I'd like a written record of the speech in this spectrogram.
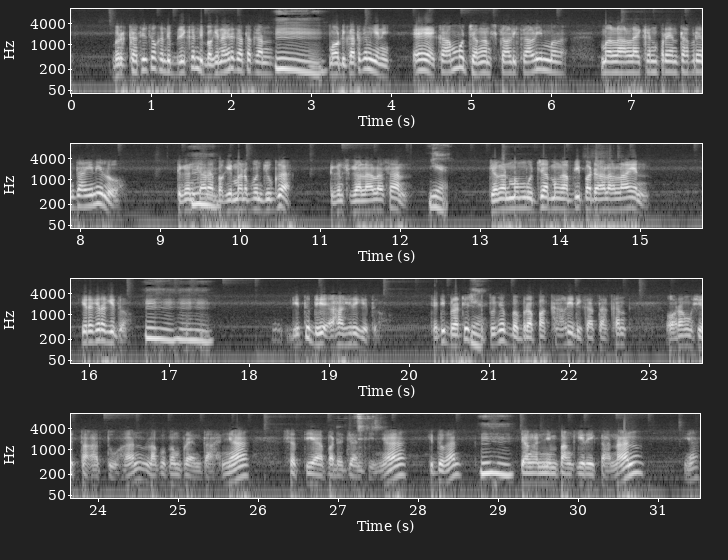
berkat itu akan diberikan di bagian akhir katakan Hmm. mau dikatakan gini, eh kamu jangan sekali-kali me- melalaikan perintah-perintah ini loh. Dengan cara Hmm. bagaimanapun juga, dengan segala alasan. Iya. Jangan memuja mengabdi pada Allah lain. Kira-kira gitu. Hmm, hmm, hmm, hmm. Itu diakhiri gitu. Jadi berarti Iya. sebetulnya beberapa kali dikatakan orang mesti taat Tuhan, lakukan perintahnya, setia pada janjinya, gitu kan? Hmm, hmm. Jangan nyimpang kiri kanan, ya.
